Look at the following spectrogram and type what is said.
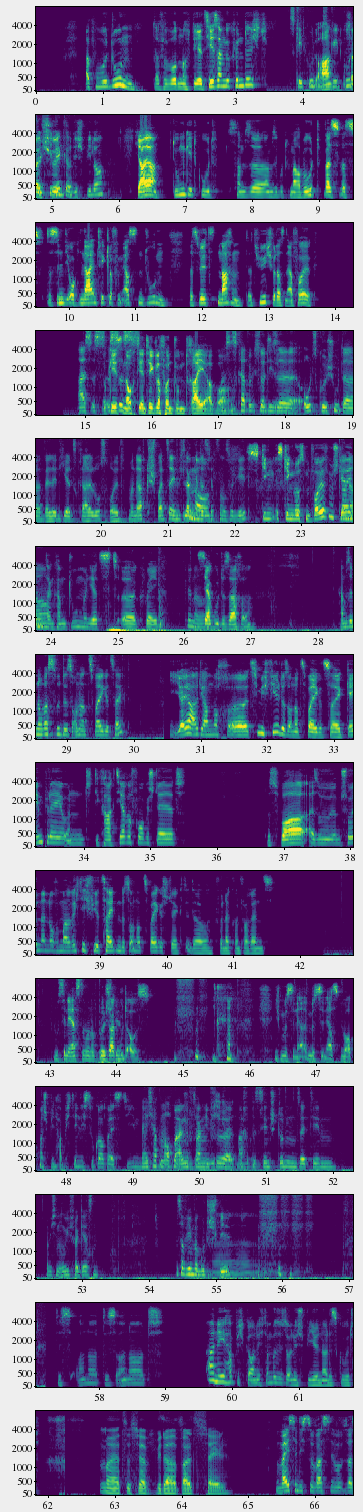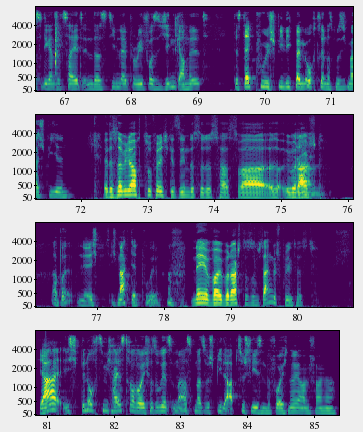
Apropos Doom, dafür wurden noch DLCs angekündigt. Es geht gut, ja, es geht gut ist halt schön für die Spieler. Ja, ja, Doom geht gut. Das haben sie, haben sie gut gemacht. Aber gut, was, was, das sind die Originalentwickler vom ersten Doom. Was willst du machen? Natürlich wird das ein Erfolg. Ah, es ist, okay, es sind auch die Entwickler von Doom 3, aber. Es ist gerade wirklich so diese Oldschool-Shooter-Welle, die jetzt gerade losrollt. Man darf gespannt sein, wie lange genau. das jetzt noch so geht. Es ging, es ging los mit Wolfenstein, genau. dann kam Doom und jetzt äh, Quake. Genau. Sehr gute Sache. Haben sie noch was zu Dishonored 2 gezeigt? Ja, ja, die haben noch äh, ziemlich viel Dishonored 2 gezeigt. Gameplay und die Charaktere vorgestellt. Das war also schon dann noch mal richtig viel Zeit in Dishonored 2 gesteckt in der, von der Konferenz. Ich muss den ersten mal noch durchspielen. Sah gut aus. ich muss den, müsste den ersten überhaupt mal spielen. Habe ich den nicht sogar bei Steam? Ja, ich habe ihn auch mal angefangen für 8 bis 10 Stunden. Seitdem habe ich ihn irgendwie vergessen. Ist auf jeden Fall ein gutes Spiel. Äh, Dishonored, Dishonored. Ah, nee, hab ich gar nicht. Dann muss ich es auch nicht spielen. Alles gut. Na, jetzt ist ja wieder bald Sale. Man weiß ja nicht so, was, was die ganze Zeit in der Steam Library vor sich hingammelt. Das Deadpool-Spiel liegt bei mir auch drin, das muss ich mal spielen. Ja, das habe ich auch zufällig gesehen, dass du das hast. War äh, überrascht. Ja, aber nee, ich, ich mag Deadpool. nee, war überrascht, dass du nicht angespielt hast. Ja, ich bin auch ziemlich heiß drauf, aber ich versuche jetzt immer erstmal so Spiele abzuschließen, bevor ich neu anfange.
